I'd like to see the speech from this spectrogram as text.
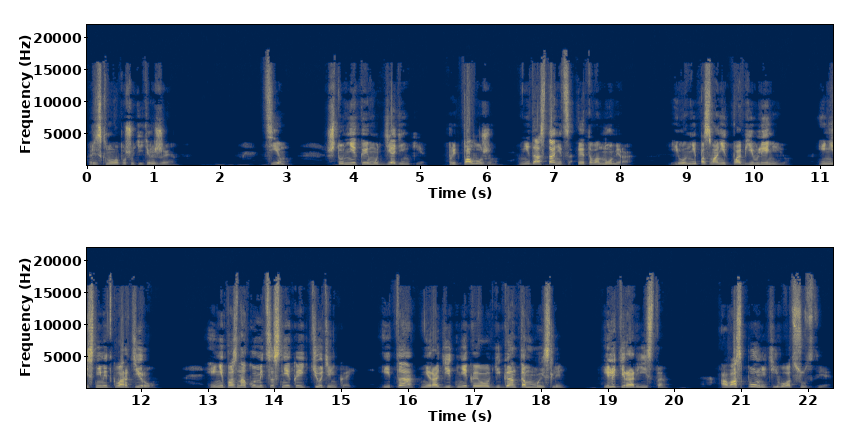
Рискнула пошутить рыжая. Тем, что некоему дяденьке, предположим, не достанется этого номера, и он не позвонит по объявлению, и не снимет квартиру, и не познакомится с некой тетенькой, и та не родит некоего гиганта мысли или террориста. А восполнить его отсутствие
